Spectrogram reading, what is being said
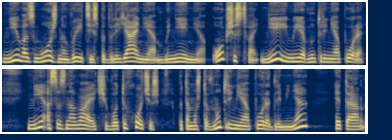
невозможно выйти из-под влияния мнения общества, не имея внутренней опоры, не осознавая, чего ты хочешь, потому что внутренняя опора для меня — это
